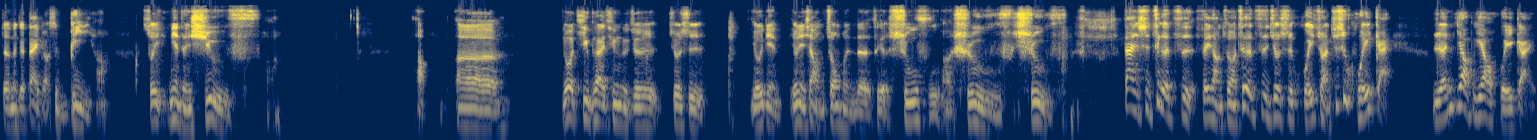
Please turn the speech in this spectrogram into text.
的那个代表是 b 哈，所以念成 shoes 哈。好，呃，如果记不太清楚，就是就是有点有点像我们中文的这个舒服啊，shoes shoes。但是这个字非常重要，这个字就是回转，就是悔改。人要不要悔改？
